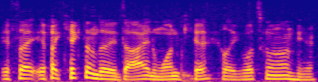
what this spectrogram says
if I, if I kick them, do they die in one kick? Like, what's going on here?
